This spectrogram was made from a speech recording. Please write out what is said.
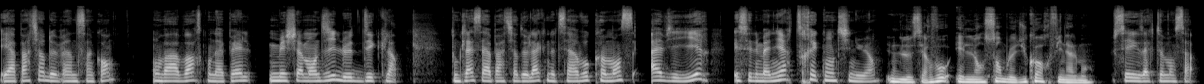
Et à partir de 25 ans, on va avoir ce qu'on appelle, méchamment dit, le déclin. Donc là, c'est à partir de là que notre cerveau commence à vieillir et c'est de manière très continue. Hein. Le cerveau est l'ensemble du corps finalement. C'est exactement ça.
